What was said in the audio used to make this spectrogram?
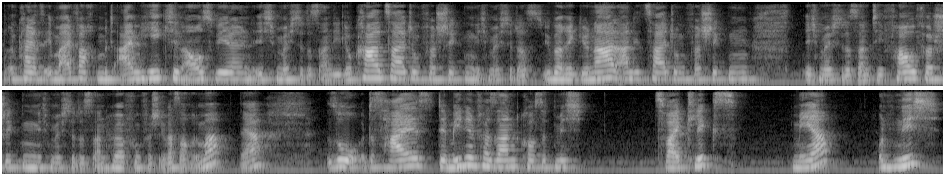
und kann jetzt eben einfach mit einem Häkchen auswählen, ich möchte das an die Lokalzeitung verschicken, ich möchte das überregional an die Zeitung verschicken, ich möchte das an TV verschicken, ich möchte das an Hörfunk verschicken, was auch immer. Ja. So, das heißt, der Medienversand kostet mich zwei Klicks mehr und nicht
